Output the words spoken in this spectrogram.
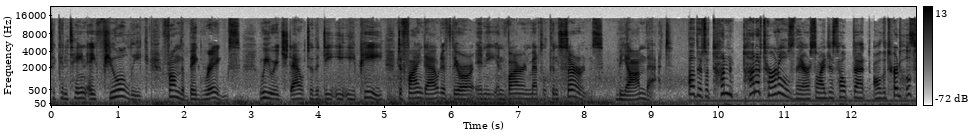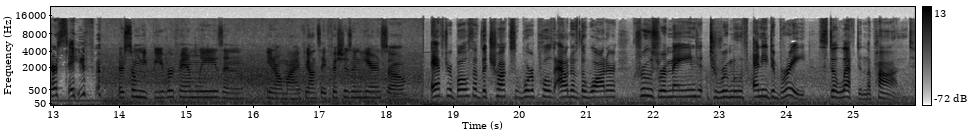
to contain a fuel leak from the big rigs. We reached out to the DEEP to find out if there are any environmental concerns beyond that. Oh, there's a ton ton of turtles there, so I just hope that all the turtles are safe. There's so many beaver families and, you know, my fiance fishes in here, so after both of the trucks were pulled out of the water, crews remained to remove any debris still left in the pond.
